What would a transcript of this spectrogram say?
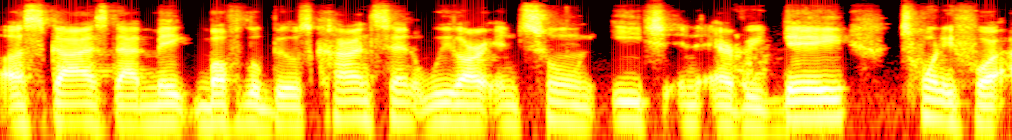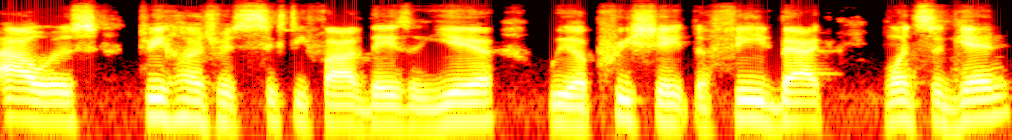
us guys guys that make Buffalo Bills content. We are in tune each and every day, 24 hours, 365 days a year. We appreciate the feedback. Once again,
